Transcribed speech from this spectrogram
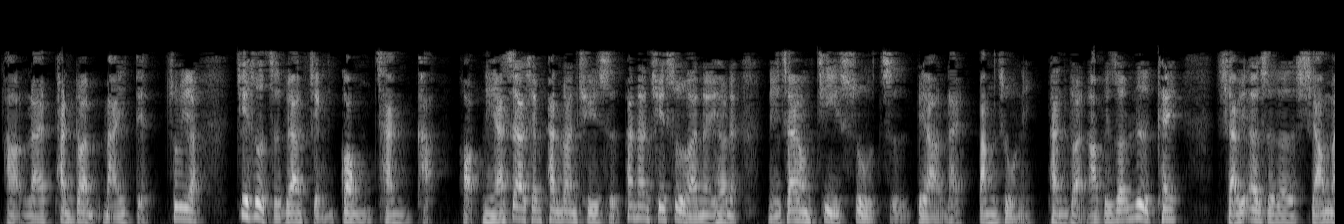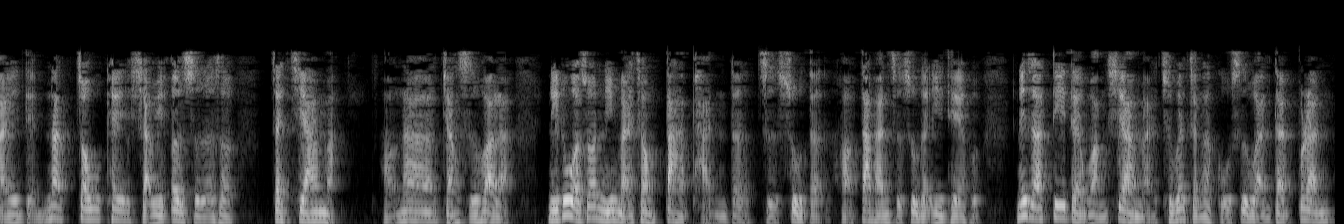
好来判断买点，注意啊，技术指标仅供参考。好，你还是要先判断趋势，判断趋势完了以后呢，你再用技术指标来帮助你判断啊。比如说日 K 小于二十的小买一点，那周 K 小于二十的时候再加嘛。好，那讲实话了，你如果说你买这种大盘的指数的，哈，大盘指数的 ETF，你只要低点往下买，除非整个股市完蛋，不然，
